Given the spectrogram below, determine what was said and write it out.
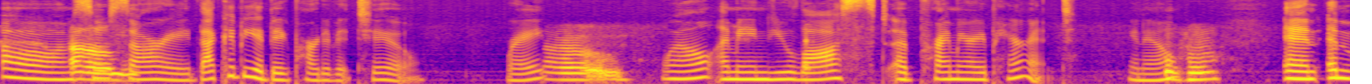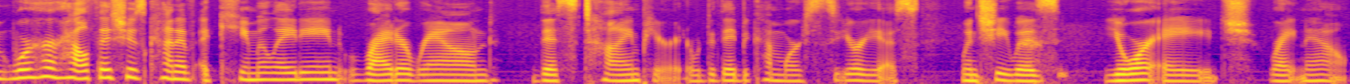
Oh, I'm so Um, sorry. That could be a big part of it too, right? um, Well, I mean, you lost a primary parent, you know, Mhm. and and were her health issues kind of accumulating right around this time period, or did they become more serious when she was your age right now?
